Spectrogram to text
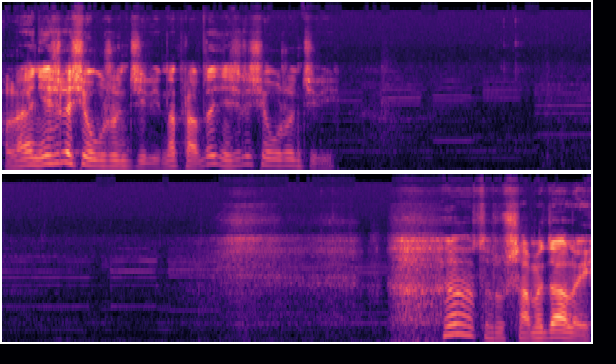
Ale nieźle się urządzili, naprawdę nieźle się urządzili. No to ruszamy dalej.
